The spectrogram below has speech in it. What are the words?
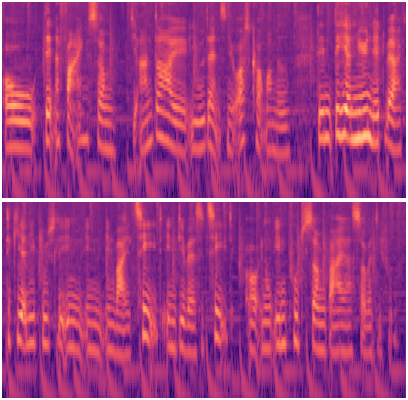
og den erfaring, som de andre øh, i uddannelsen jo også kommer med. Det, det her nye netværk, det giver lige pludselig en, en, en varietet, en diversitet og nogle input, som bare er så værdifulde.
